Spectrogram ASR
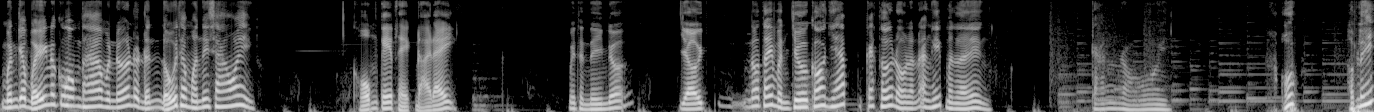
Mình ra biển nó cũng không tha mình nữa nó định đuổi theo mình hay sao ấy. Khốn kiếp thiệt đợi đấy. Mấy thanh niên đó giờ nó thấy mình chưa có giáp các thứ đồ là nó ăn hiếp mình liền căng rồi. Ủa, hợp lý.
